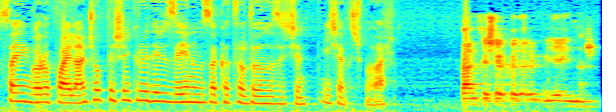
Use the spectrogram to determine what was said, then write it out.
Sayın Goropaylan çok teşekkür ederiz yayınımıza katıldığınız için. İyi çalışmalar. Ben teşekkür ederim. İyi yayınlar.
